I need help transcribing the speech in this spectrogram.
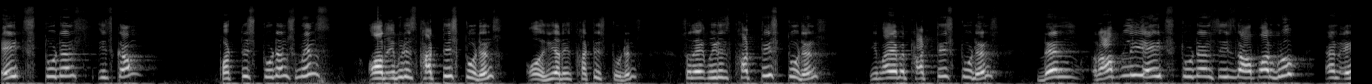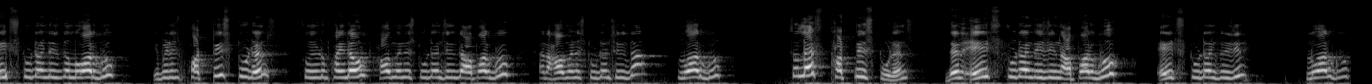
8 students is come, 40 students means or if it is 30 students, oh here is 30 students. So, if it is 30 students, if I have a 30 students, then roughly 8 students is the upper group and 8 students is the lower group. If it is 40 students, so you have to find out how many students is the upper group and how many students is the lower group. So, let us 30 students, then 8 students is in upper group, 8 students is in lower group.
